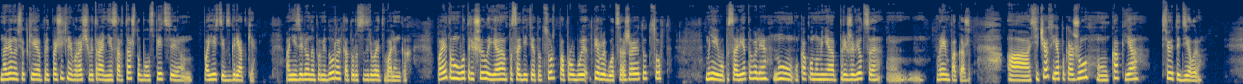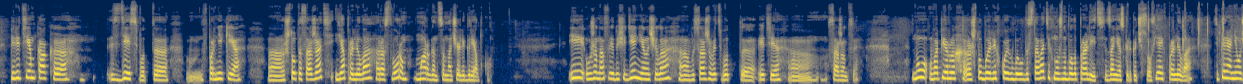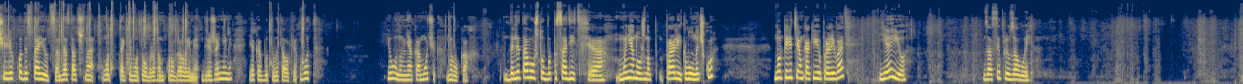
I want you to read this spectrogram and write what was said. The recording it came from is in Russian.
наверное, все-таки предпочтительнее выращивать ранние сорта, чтобы успеть э, поесть их с грядки, а не зеленые помидоры, которые созревают в валенках. Поэтому вот решила я посадить этот сорт, попробую. Первый год сажаю этот сорт – мне его посоветовали. Ну, как он у меня приживется, время покажет. А сейчас я покажу, как я все это делаю. Перед тем, как э, здесь вот э, в парнике э, что-то сажать, я пролила раствором марганца в начале грядку. И уже на следующий день я начала высаживать вот эти саженцы. Ну, во-первых, э, чтобы легко их было доставать, их нужно было пролить за несколько часов. Я их пролила. Теперь они очень легко достаются. Достаточно вот таким вот образом, круговыми движениями. Я как будто выталкиваю. Вот. И он у меня комочек на руках. Для того, чтобы посадить, э, мне нужно пролить луночку. Но перед тем, как ее проливать, я ее засыплю золой.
